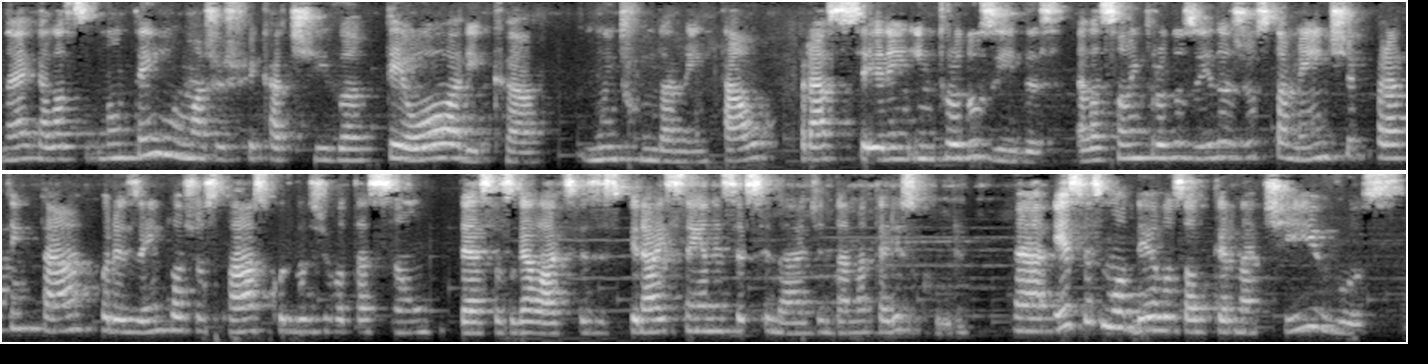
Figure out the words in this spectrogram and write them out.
né? Que elas não têm uma justificativa teórica muito fundamental para serem introduzidas. Elas são introduzidas justamente para tentar, por exemplo, ajustar as curvas de rotação dessas galáxias espirais sem a necessidade da matéria escura. Uh, esses modelos alternativos,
